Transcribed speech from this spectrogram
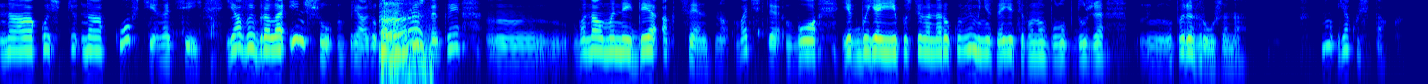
на, костю... на кофті на цій я вибрала іншу пряжу, але все ж таки вона у мене йде акцентно. Бачите? Бо якби я її пустила на рукаві, мені здається, воно було б дуже перегружено. Ну, якось так.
